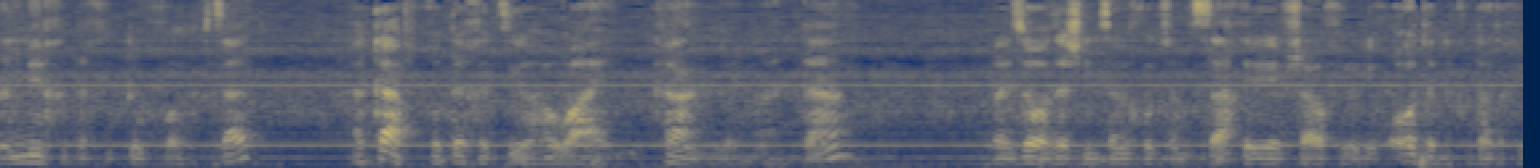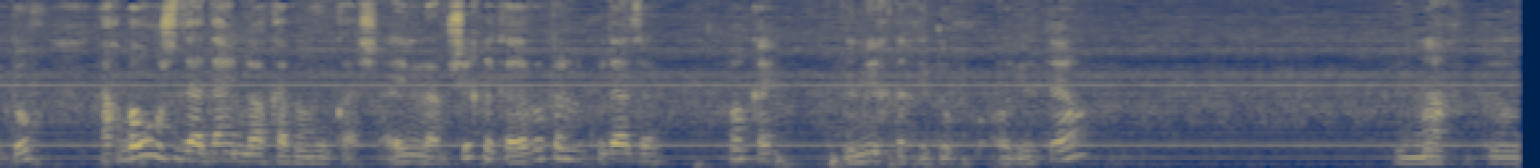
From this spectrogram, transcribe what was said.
ננמיך את החיתוך עוד קצת. הקו חותך את ציר ה-y כאן למטה, באזור הזה שנמצא מחוץ למסך, יהיה אפשר אפילו לראות את נקודת החיתוך, אך ברור שזה עדיין לא הקו המבוקש. עלינו להמשיך לקרב אותו לנקודה זו. אוקיי, ננמיך את החיתוך עוד יותר. נמחנו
